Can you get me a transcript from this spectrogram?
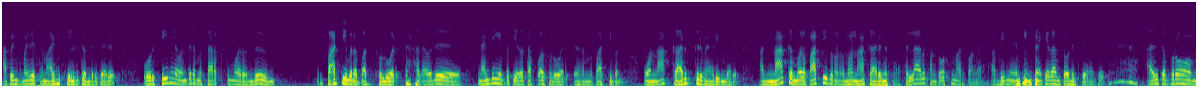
அப்படின்ற மாதிரி நம்ம அடித்து எழுதிட்டு வந்திருக்காரு. ஒரு சீனில் வந்து நம்ம சரத்குமார் வந்து பார்த்திபனை பார்த்து சொல்லுவார். அதாவது நந்தினியை பற்றி ஏதோ தப்பாக சொல்லுவார் நம்ம பார்த்திபன். உன் நாக்கு அறுத்துருவேன் அப்படிம்பாரு. அந்த நாக்கை முதல்ல பார்த்திபனோட முதல்ல நாக்கு அருங்க சார். எல்லாரும் சந்தோஷமாக இருப்பாங்க அப்படின்னு நினைக்க தான் தோணுச்சு எனக்கு. அதுக்கப்புறம்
